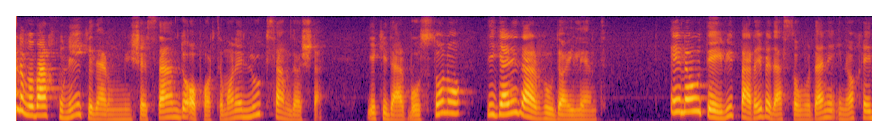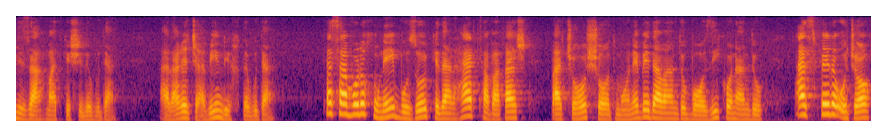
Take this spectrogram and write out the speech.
علاوه بر خونه که در اون میشستن دو آپارتمان لوکس هم داشتن. یکی در بوستون و دیگری در رودایلند الا و دیوید برای به دست آوردن اینا خیلی زحمت کشیده بودن. عرق جبین ریخته بودن. تصور خونه بزرگ که در هر طبقش بچه ها شادمانه بدوند و بازی کنند و از فر اجاق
